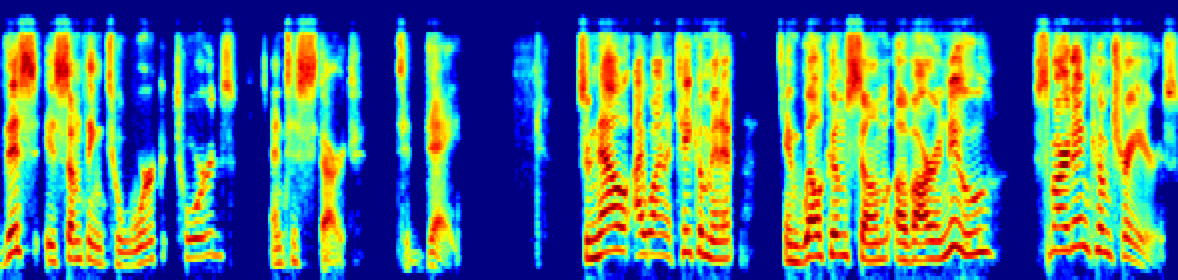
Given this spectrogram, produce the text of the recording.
This is something to work towards and to start today. So now I want to take a minute and welcome some of our new smart income traders.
